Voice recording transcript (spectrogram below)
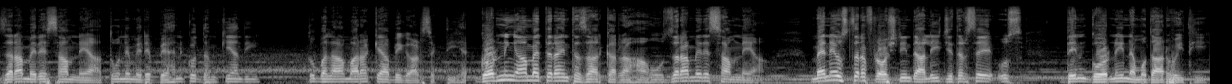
ذرا میرے سامنے آ، تو نے میرے بہن کو دھمکیاں دی تو بھلا ہمارا کیا بگاڑ سکتی ہے؟ گورنی، آ، میں تیرا انتظار کر رہا ہوں۔ ذرا میرے سامنے آ۔ میں نے اس طرف روشنی ڈالی جدھر سے اس دن گورنی نمودار ہوئی تھی،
